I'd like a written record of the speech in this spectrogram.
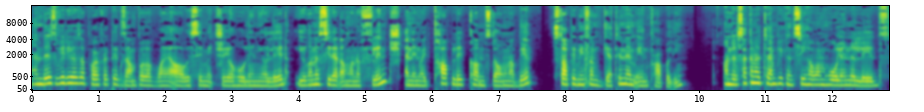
And this video is a perfect example of why I always say make sure you're holding your lid. You're going to see that I'm going to flinch and then my top lid comes down a bit, stopping me from getting them in properly. On the second attempt, you can see how I'm holding the lids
